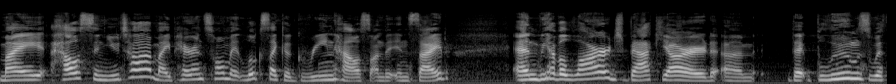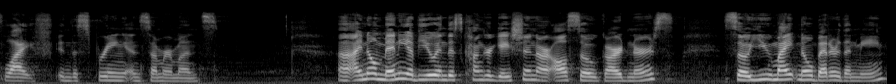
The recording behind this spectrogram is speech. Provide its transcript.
My house in Utah, my parents' home, it looks like a greenhouse on the inside. And we have a large backyard um, that blooms with life in the spring and summer months. Uh, I know many of you in this congregation are also gardeners, so you might know better than me.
